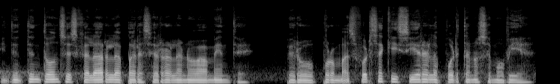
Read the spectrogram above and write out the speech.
Intenté entonces jalarla para cerrarla nuevamente, pero por más fuerza que hiciera la puerta no se movía.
